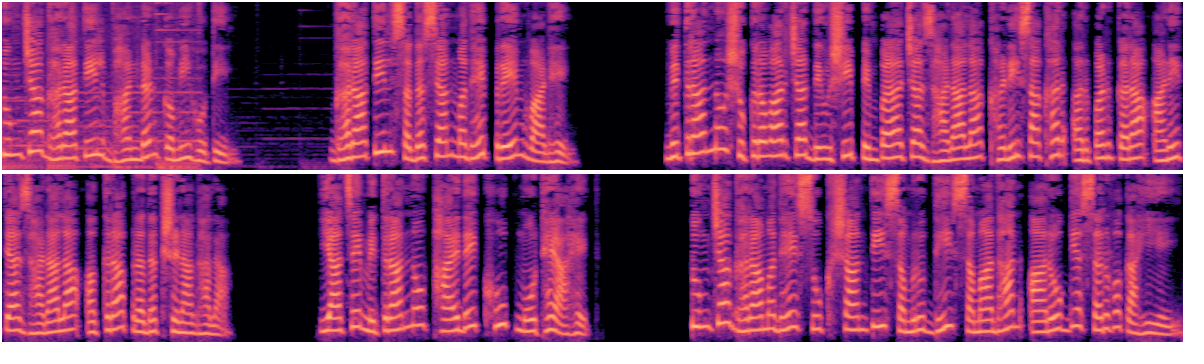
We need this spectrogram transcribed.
तुमच्या घरातील भांडण कमी होतील. घरातील सदस्यांमध्ये प्रेम वाढेल. मित्रांनो शुक्रवारच्या दिवशी पिंपळाच्या झाडाला खडीसाखर अर्पण करा आणि त्या झाडाला अकरा प्रदक्षिणा घाला. याचे मित्रांनो फायदे खूप मोठे आहेत. तुमच्या घरामध्ये सुख शांती समृद्धी समाधान आरोग्य सर्व काही येईल.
